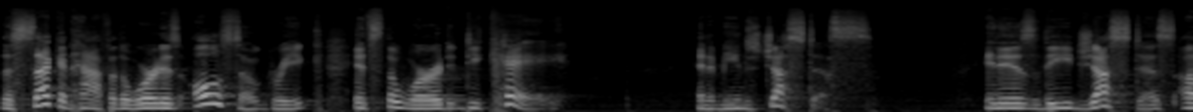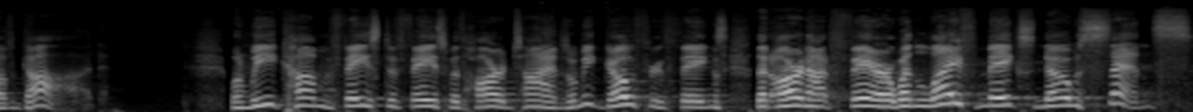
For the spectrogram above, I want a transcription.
The second half of the word is also Greek. It's the word dike, and it means justice. It is the justice of God. When we come face to face with hard times, when we go through things that are not fair, when life makes no sense,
